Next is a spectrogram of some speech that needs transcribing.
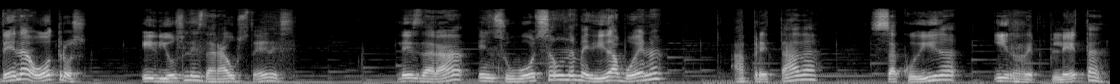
den a otros y Dios les dará a ustedes. Les dará en su bolsa una medida buena, apretada, sacudida y repleta.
